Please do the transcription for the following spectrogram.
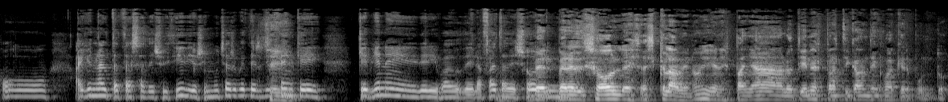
o hay una alta tasa de suicidios y muchas veces Sí. dicen que, que viene derivado de la falta de sol. Ver, ver el sol es, es clave, ¿no? Y en España lo tienes prácticamente en cualquier punto.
